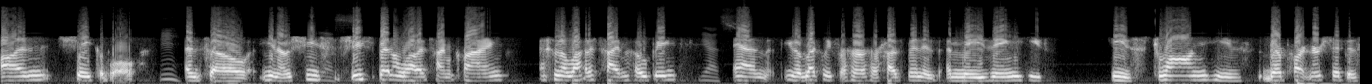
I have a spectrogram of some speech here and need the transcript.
unshakable. Mm. And so, you know, she's Yes. she spent a lot of time crying and a lot of time hoping. Yes. And you know, luckily for her, her husband is amazing. He's he's strong. He's their partnership is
